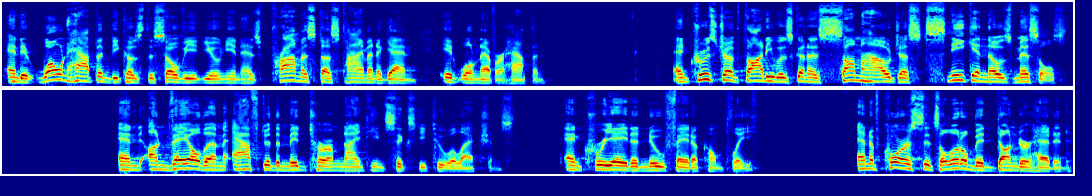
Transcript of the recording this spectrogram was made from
and it won't happen because the Soviet Union has promised us time and again it will never happen. And Khrushchev thought he was going to somehow just sneak in those missiles and unveil them after the midterm 1962 elections and create a new fait accompli. And of course, it's a little bit dunderheaded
